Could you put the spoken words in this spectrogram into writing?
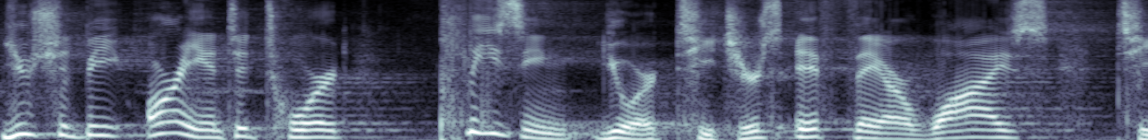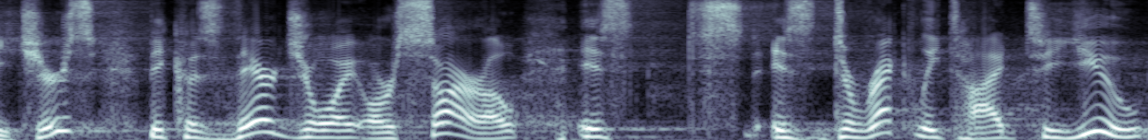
You should be oriented toward pleasing your teachers if they are wise teachers, because their joy or sorrow is, is directly tied to you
